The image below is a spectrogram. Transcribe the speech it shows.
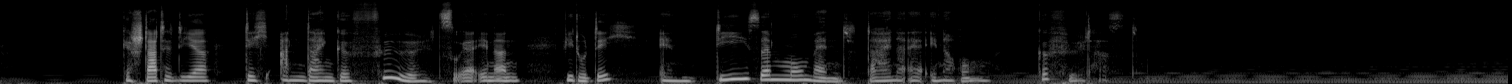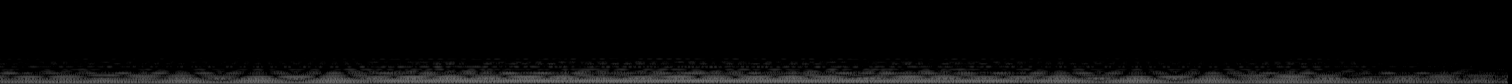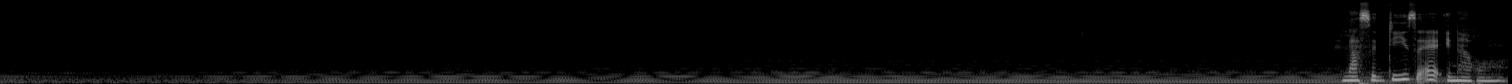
Gestatte dir, dich an dein Gefühl zu erinnern, wie du dich in diesem Moment deiner Erinnerung gefühlt hast. Lasse diese Erinnerung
